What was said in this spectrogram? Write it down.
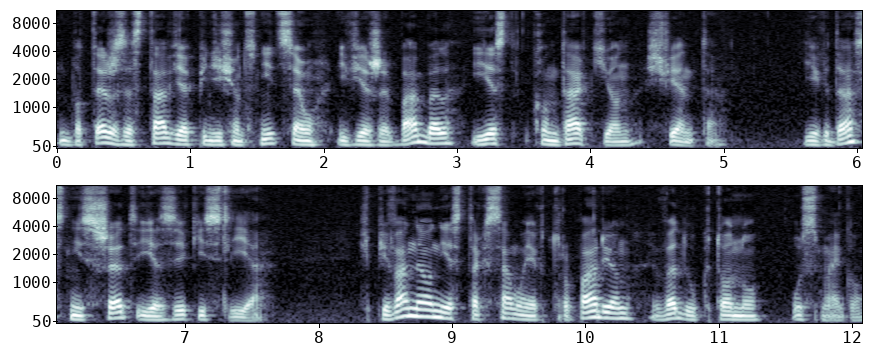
bo też zestawia pięćdziesiątnicę i wieżę Babel, jest Kondakion Święta. Jegdas nie zszedł języki Slia. Śpiewany on jest tak samo jak Troparion według tonu ósmego.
